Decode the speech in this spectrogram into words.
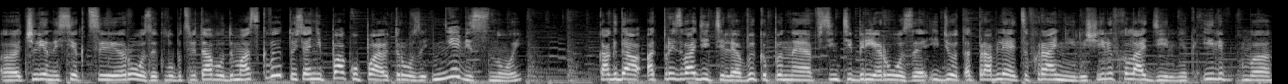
э, члены секции розы клуба «Цветовода Москвы». То есть они покупают розы не весной, когда от производителя выкопанная в сентябре роза идет, отправляется в хранилище или в холодильник, или в э,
